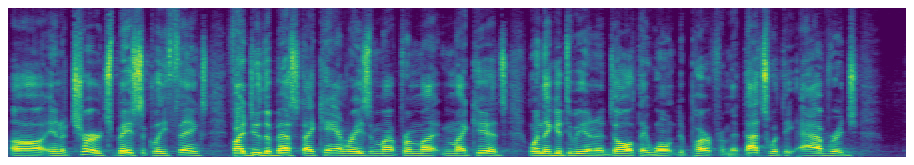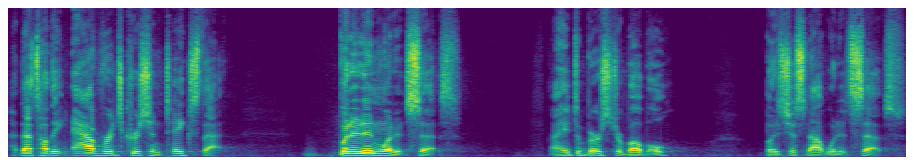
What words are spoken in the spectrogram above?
uh, in a church basically thinks if I do the best I can raising them from my, my kids, when they get to be an adult, they won't depart from it. That's what the average, that's how the average Christian takes that. But it isn't what it says. I hate to burst your bubble, but it's just not what it says.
